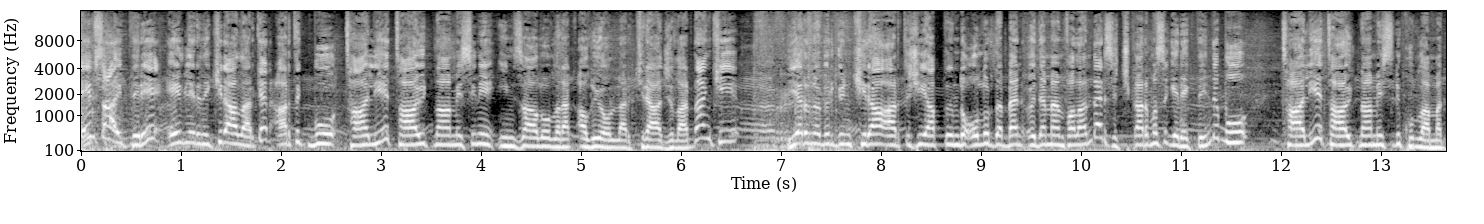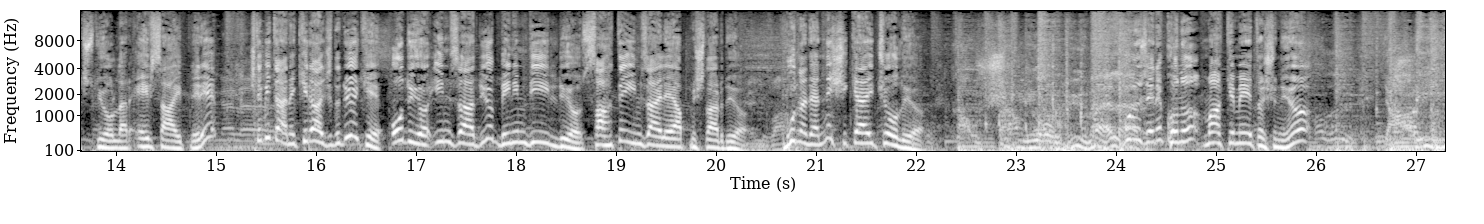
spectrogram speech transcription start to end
Ev sahipleri evlerini kiralarken artık bu tahliye taahhütnamesini imzalı olarak alıyorlar kiracılardan ki yarın öbür gün kira artışı yaptığında olur da ben ödemem falan derse çıkarması gerektiğinde bu tahliye taahhütnamesini kullanmak istiyorlar ev sahipleri. İşte bir tane kiracı da diyor ki o diyor imza diyor benim değil diyor sahte imza ile yapmışlar diyor. Bu nedenle şikayetçi oluyor. Bunun üzerine konu mahkemeye taşınıyor. Yarim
